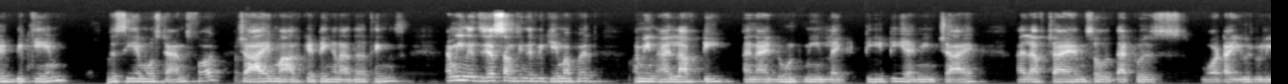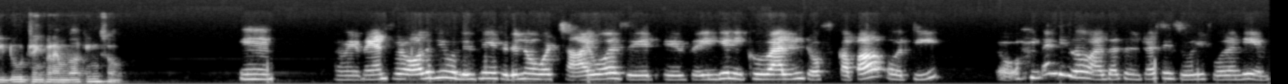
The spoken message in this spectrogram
it became the cmo stands for chai marketing and other things i mean it's just something that we came up with i mean i love tea and i don't mean like tea tea i mean chai i love chai and so that was what I usually do drink when I'm working. So. Mm, amazing. And for all of you listening, if you didn't know what chai was, it is the Indian equivalent of kappa or tea. So thank you so much. That's an interesting story for a name.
